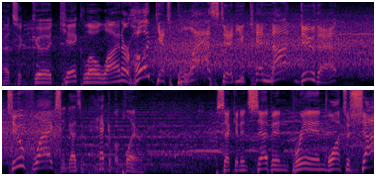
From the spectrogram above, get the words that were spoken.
That's a good kick. Low liner. Hood gets blasted. You cannot do that. Two flags. You guys are a heck of a player. Second and seven. Brin wants a shot.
